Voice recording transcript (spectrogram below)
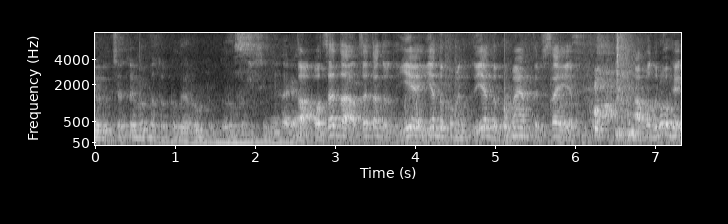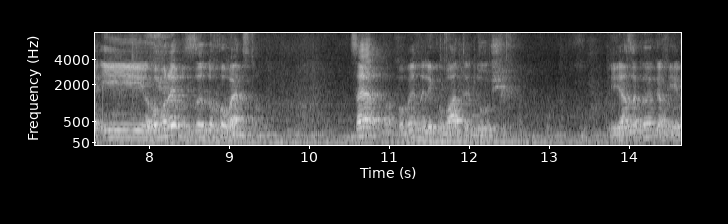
Юрійович, це той випадок, коли руки, рукописи не горять. Так, оце да, це є, є, документ, є документи, все є. А по-друге, і говорив з духовенством. Церква повинна лікувати душі. І я закликав їх.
